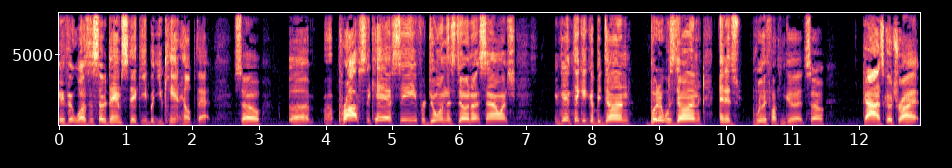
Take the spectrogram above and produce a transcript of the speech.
if it wasn't so damn sticky. But you can't help that. So uh, props to KFC for doing this donut sandwich. You didn't think it could be done, but it was done and it's really fucking good. So, guys, go try it.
